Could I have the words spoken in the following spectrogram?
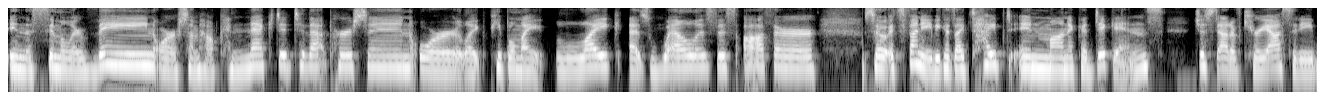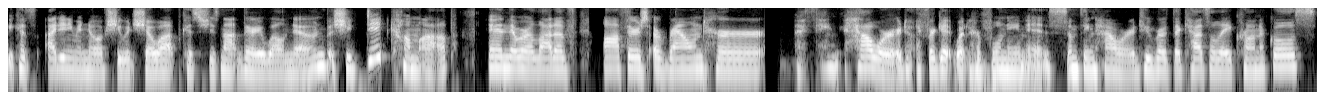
in the similar vein or somehow connected to that person or like people might like as well as this author. So it's funny because I typed in Monica Dickens just out of curiosity because I didn't even know if she would show up because she's not very well known, but she did come up and there were a lot of authors around her I think Howard, I forget what her full name is, something Howard, who wrote the Cazalet Chronicles.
